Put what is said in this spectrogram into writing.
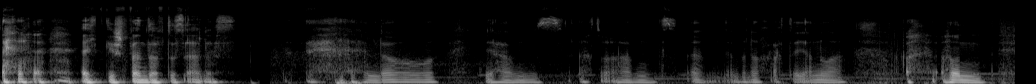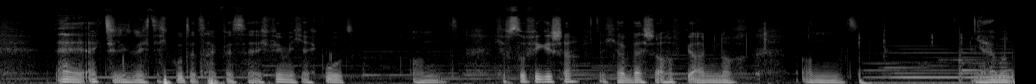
echt gespannt auf das alles. Hallo, wir haben es 8 Uhr abends, ähm, immer noch 8. Januar. Und ey, actually ein richtig guter Tag bisher. Ich fühle mich echt gut. Und ich habe so viel geschafft. Ich habe Wäsche aufgehangen noch. Und ja, Mann,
